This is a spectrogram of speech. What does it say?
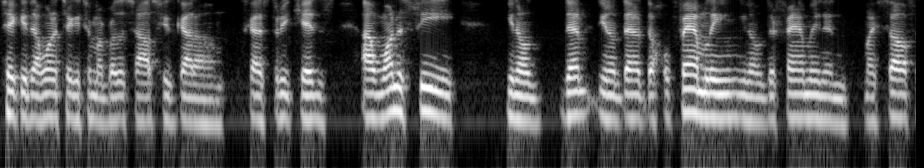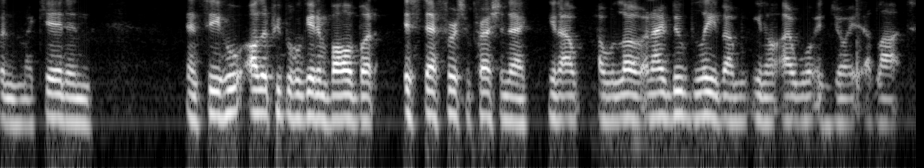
take it. I want to take it to my brother's house. He's got um, he's got his three kids. I want to see, you know, them, you know, that the whole family, you know, their family and myself and my kid and and see who other people who get involved. But it's that first impression that you know I, I would love, and I do believe I'm, you know, I will enjoy it a lot.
